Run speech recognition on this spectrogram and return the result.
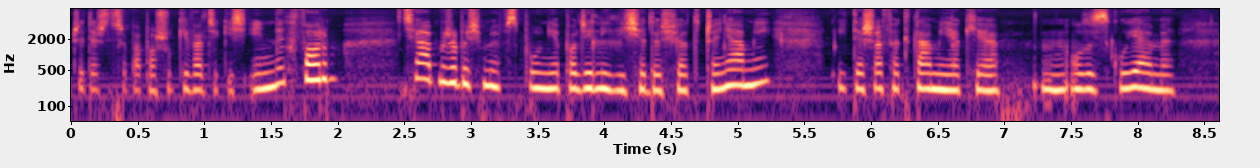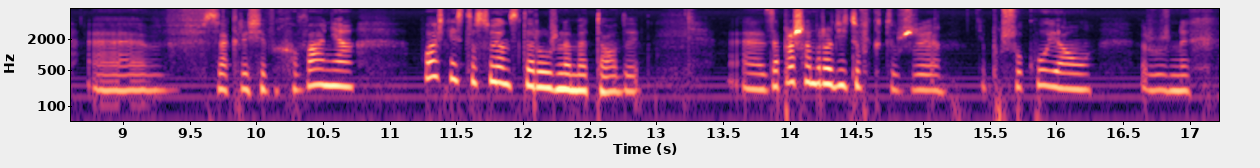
czy też trzeba poszukiwać jakichś innych form. Chciałabym, żebyśmy wspólnie podzielili się doświadczeniami i też efektami, jakie uzyskujemy e, w zakresie wychowania, właśnie stosując te różne metody. E, zapraszam rodziców, którzy poszukują różnych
